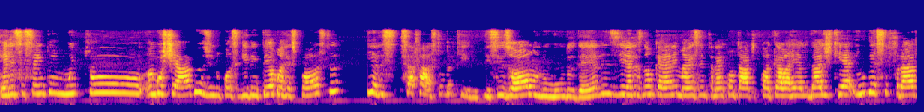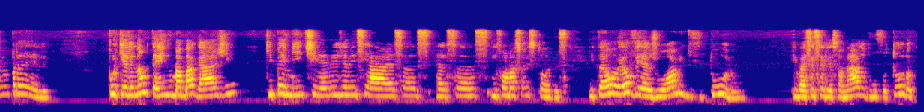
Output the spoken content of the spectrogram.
eles se sentem muito angustiados de não conseguirem ter uma resposta e eles se afastam daquilo e se isolam no mundo deles e eles não querem mais entrar em contato com aquela realidade que é indecifrável para ele, porque ele não tem uma bagagem que permite ele gerenciar essas, essas informações todas. Então eu vejo o homem do futuro, que vai ser selecionado no futuro,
